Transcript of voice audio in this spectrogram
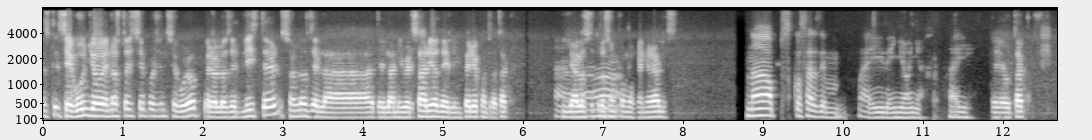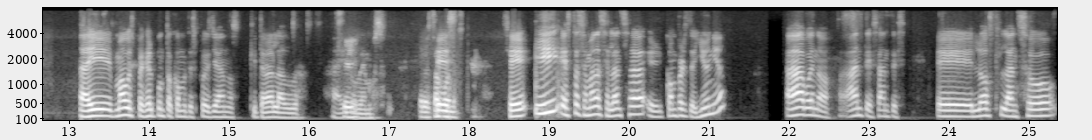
Es que según yo, eh, no estoy 100% seguro, pero los del blister son los de la, del aniversario del Imperio Contraataca. Y ya los otros son Ah, como generales No, pues cosas de ahí de ñoño. Ahí, de otaku. ahí mauespejel.com después ya nos quitará la duda. Ahí Sí. lo vemos. Pero están Es- buenos. Sí, y esta semana se lanza el Converse de Union. Ah, bueno, antes, antes. Eh, Lost lanzó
